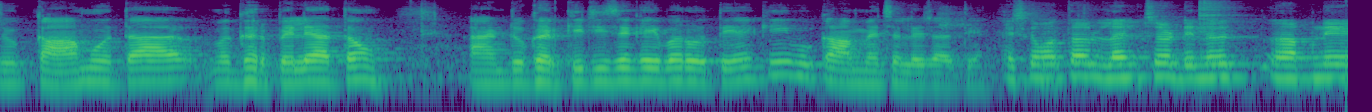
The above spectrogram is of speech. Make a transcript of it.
जो काम होता है मैं घर पे ले आता हूँ एंड जो घर की चीज़ें कई बार होती हैं कि वो काम में चले जाती हैं। इसका मतलब लंच और डिनर अपने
